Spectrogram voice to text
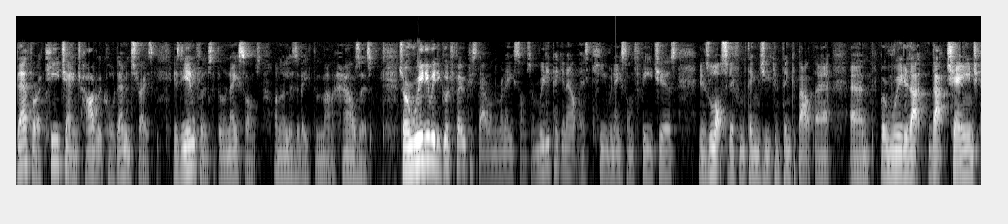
Therefore, a key change Hardwick Hall demonstrates is the influence of the Renaissance on Elizabethan manor houses. So a really, really good focus there on the Renaissance and really picking out those key Renaissance features. There's lots of different things you can think about there, um, but really that that change,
